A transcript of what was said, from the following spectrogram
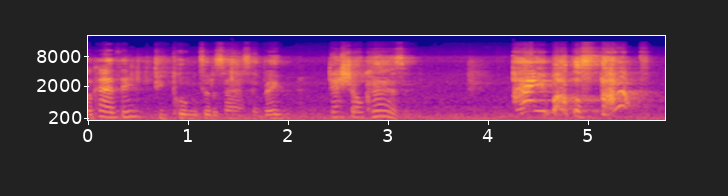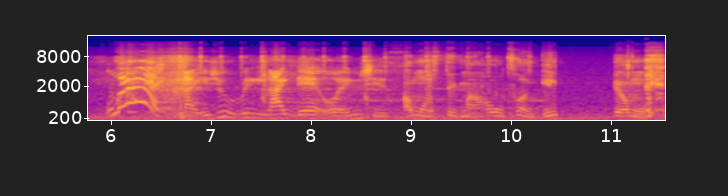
your cousin? He pulled me to the side and said, baby, that's your cousin. I ain't about to stop. What? Like, is you really like that, or you just? I want to stick my whole tongue in. I to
